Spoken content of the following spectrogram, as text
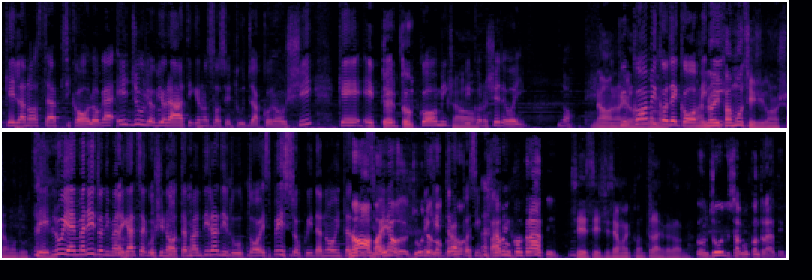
che è la nostra psicologa e Giulio Violati che non so se tu già conosci, che è Certo. il più comico, vi conoscete voi? No. No, Il no, più comico dei comici. Ma noi famosi ci conosciamo tutti. Sì, lui è il marito di una ragazza cucinotta, ma al di là di tutto è spesso qui da noi in No, trasmissione. ma io, Giulio, lo- è troppo lo- simpatico. siamo incontrati. Sì, sì, ci siamo incontrati però. no. Con Giulio siamo incontrati.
